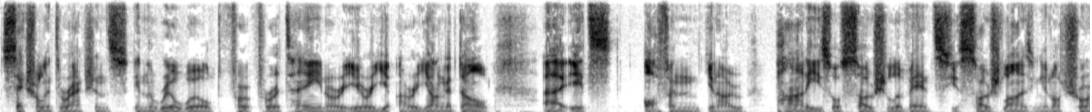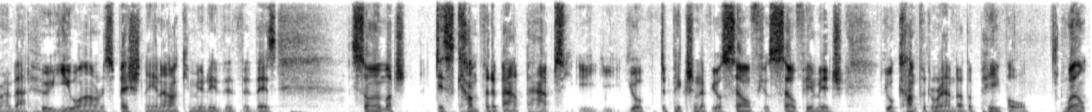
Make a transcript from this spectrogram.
sexual interactions in the real world for, for a teen or a, or a, or a young adult. Uh, it's often you know parties or social events. You're socialising. You're not sure about who you are, especially in our community. That, there's so much discomfort about perhaps your depiction of yourself, your self-image, your comfort around other people. Well.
